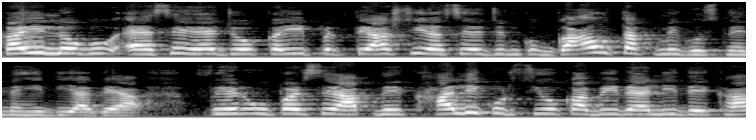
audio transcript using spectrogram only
कई लोग ऐसे हैं जो कई प्रत्याशी ऐसे हैं जिनको गाँव तक में घुसने नहीं दिया गया। फिर ऊपर से आपने खाली कुर्सियों का भी रैली देखा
